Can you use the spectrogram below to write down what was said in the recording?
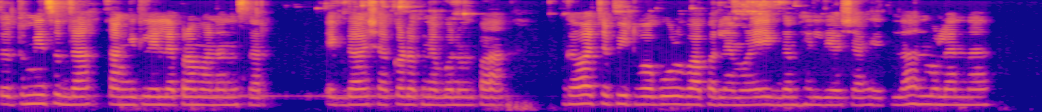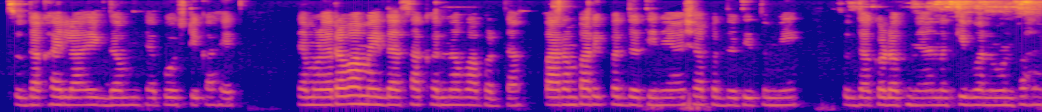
तर तुम्ही सुद्धा सांगितलेल्या प्रमाणानुसार एकदा अशा कडकण्या बनवून पहा. गव्हाचे पीठ व गूळ वापरल्यामुळे एकदम हेल्दी अशा आहेत. लहान मुलांना सुद्धा खायला एकदम त्या पौष्टिक आहेत. त्यामुळे रवा मैदा साखर न वापरता पारंपरिक पद्धतीने अशा पद्धतीत तुम्ही सुद्धा कडकण्या नक्की बनवून पहा.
